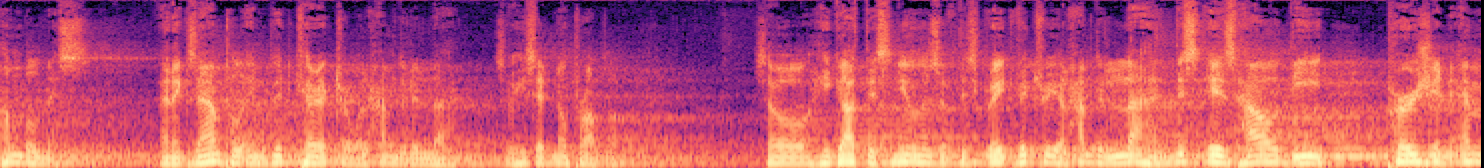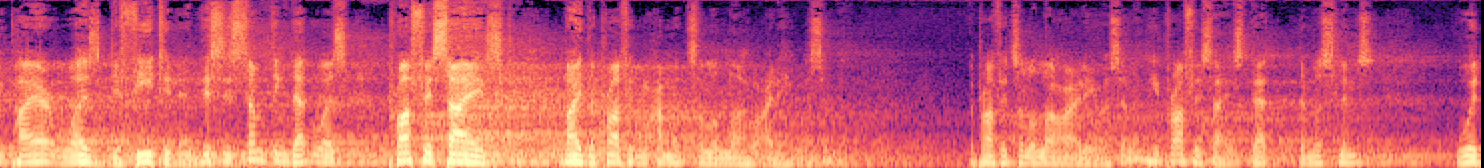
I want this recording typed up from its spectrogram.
humbleness, an example in good character, alhamdulillah. So he said, no problem. So he got this news of this great victory, alhamdulillah, and this is how the Persian Empire was defeated. And this is something that was prophesied by the Prophet Muhammad sallallahu alaihi wasallam. The Prophet sallallahu alaihi wasallam, he prophesied that the Muslims would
